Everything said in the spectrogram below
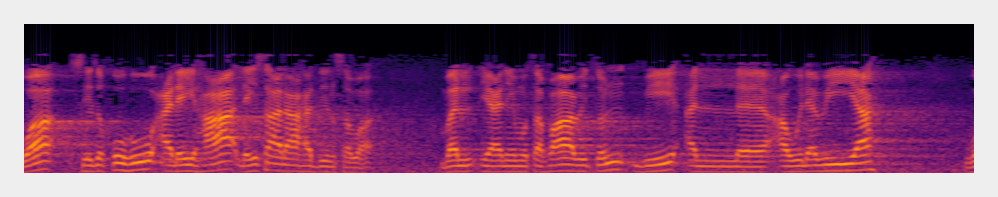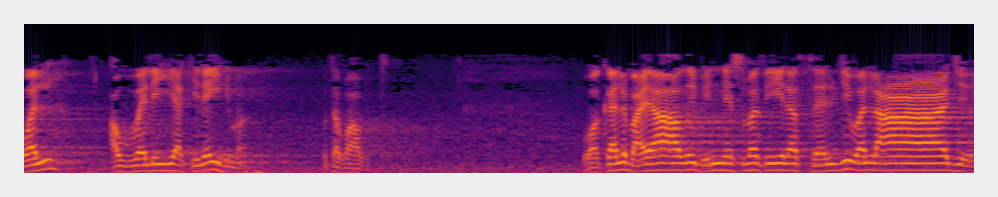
وصدقه عليها ليس على حد سواء. بل يعني متفاوت بالأولوية والأولية كليهما. متفاوت. وكالبياض بالنسبة إلى الثلج والعاج.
